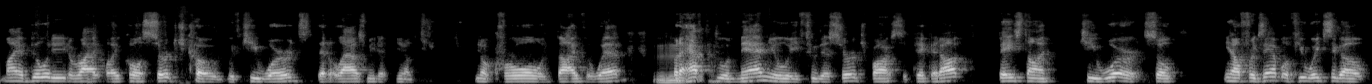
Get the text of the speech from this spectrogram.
my ability to write what I call search code with keywords that allows me to, you know, you know, crawl or dive the web. Mm-hmm. But I have to do it manually through the search box to pick it up based on keywords. So, you know, for example, a few weeks ago,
